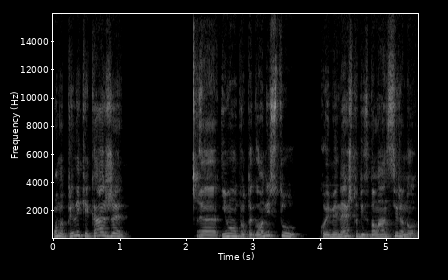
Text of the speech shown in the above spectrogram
on otprilike kaže, e, imamo protagonistu kojim je nešto disbalansirano,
